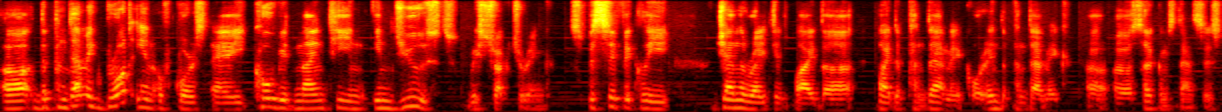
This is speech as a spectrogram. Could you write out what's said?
uh, the pandemic brought in, of course, a COVID 19 induced restructuring, specifically generated by the by the pandemic or in the pandemic uh, uh, circumstances.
